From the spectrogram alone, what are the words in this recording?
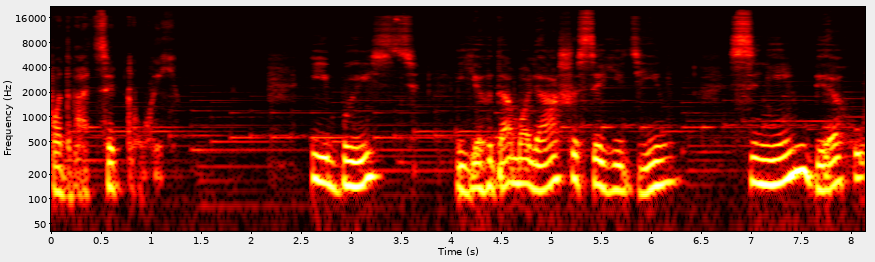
по 22. И бысть, егда моляшися един, с ним беху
